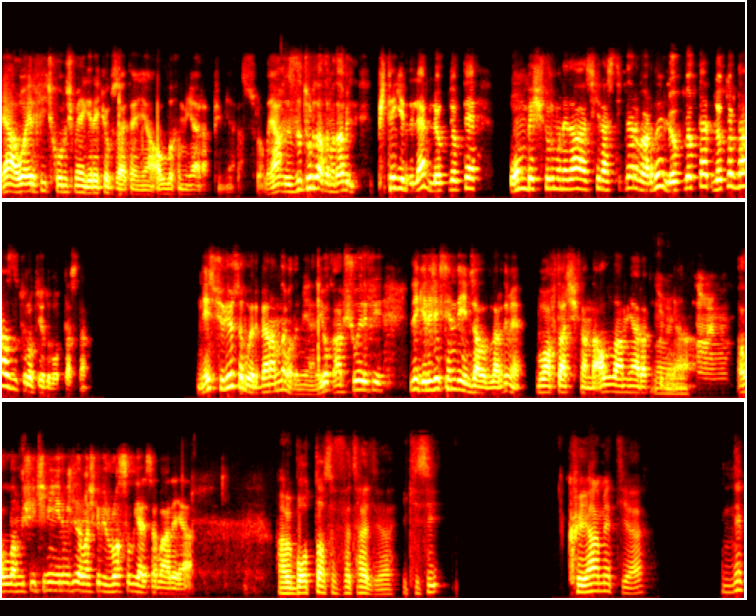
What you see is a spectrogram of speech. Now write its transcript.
ya o herif hiç konuşmaya gerek yok zaten ya. Allah'ım ya Rabbim ya Resulallah. Ya hızlı turda adama abi pite girdiler. Leclerc'te 15 tur mu ne daha eski lastikler vardı. Leclerc, Leclerc daha hızlı tur atıyordu Bottas'tan. Ne sürüyorsa bu herif ben anlamadım yani. Yok abi şu herifi de gelecek seni de imzaladılar değil mi? Bu hafta açıklandı. Allah'ım ya Rabbim ya. Allah'ım şu 2022'de başka bir Russell gelse bari ya. Abi Bottas ve Vettel ya. İkisi kıyamet ya. Ne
